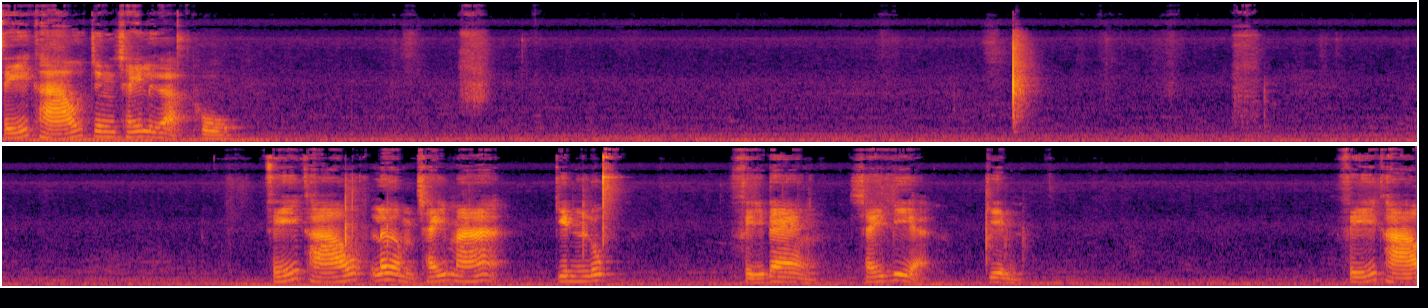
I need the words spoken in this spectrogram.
สีขาวจึงใช้เรือผูก สีขาวเริ่มใช้ม้า กินลุก สีแดง ใช้เบี้ย กิน สีขาว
